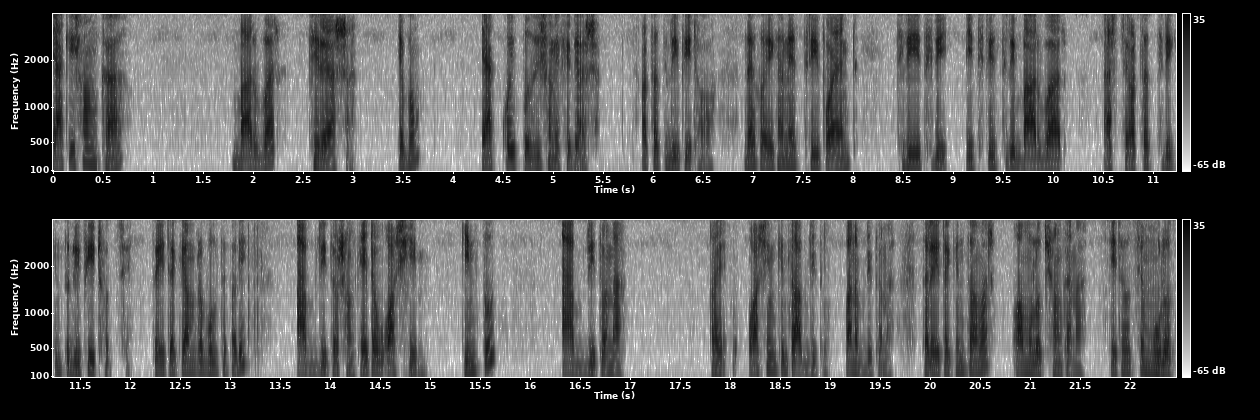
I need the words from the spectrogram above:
একই সংখ্যা বারবার ফিরে আসা এবং একই পজিশনে ফিরে আসা, অর্থাৎ রিপিট হওয়া। দেখো, এখানে থ্রি পয়েন্ট থ্রি থ্রি এই থ্রি থ্রি বারবার আসছে, অর্থাৎ থ্রি কিন্তু রিপিট হচ্ছে। তো এটাকে আমরা বলতে পারি আবৃত সংখ্যা, এটা অসীম, কিন্তু আবৃত না। অসীম কিন্তু আবৃত, অনাবৃত না। তাহলে এটা কিন্তু আমার অমূলত সংখ্যা না, এটা হচ্ছে মূলত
